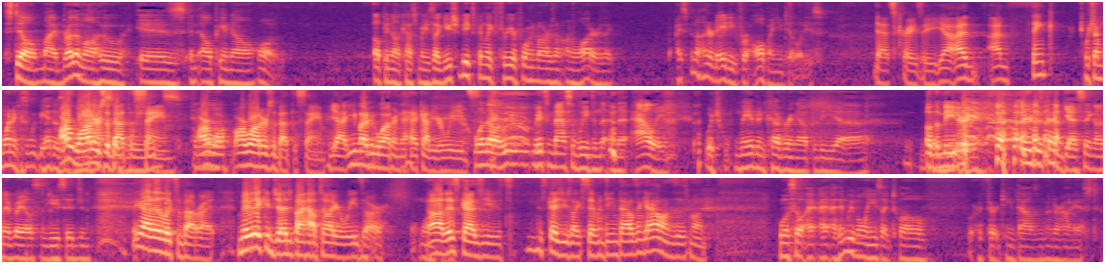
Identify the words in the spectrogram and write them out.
Still, my brother-in-law, who is an LP&L well, LP&L customer, he's like, you should be spending like three or four hundred dollars on, on water. He's like, I spend 180 for all my utilities, That's crazy. Yeah, I I think which I'm wondering because we, we had those. our like, water's about the same. Our the- wa- our water's about the same. Yeah, you might be watering the heck out of your weeds. Well, no, we, we had some massive weeds in the, in the alley, which may have been covering up the. Uh, Oh, the meter. they were just kind of guessing on everybody else's usage, and Yeah, that looks about right. Maybe they can judge by how tall your weeds are. Oh, this guy's used. This guy's used like seventeen thousand gallons this month. well, so I- I, I think we've only used like twelve or thirteen thousand at our highest.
